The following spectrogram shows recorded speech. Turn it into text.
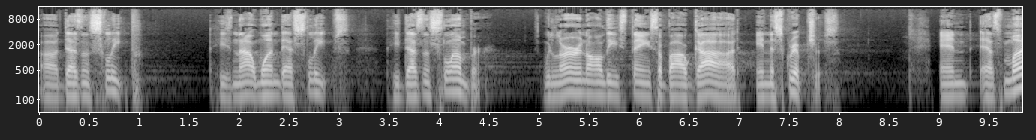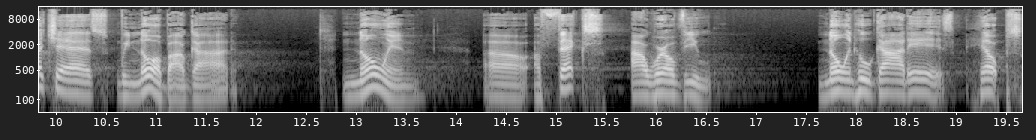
uh, doesn't sleep. He's not one that sleeps. He doesn't slumber. We learn all these things about God in the scriptures. And as much as we know about God, knowing uh, affects our worldview. Knowing who God is helps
